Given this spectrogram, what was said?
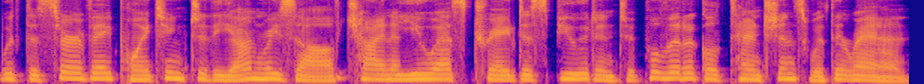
With the survey pointing to the unresolved China-US trade dispute and to political tensions with Iran.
